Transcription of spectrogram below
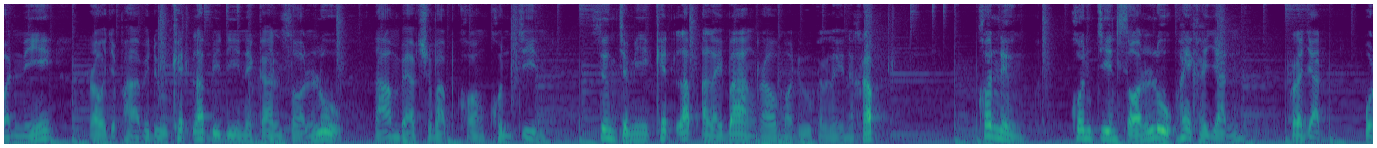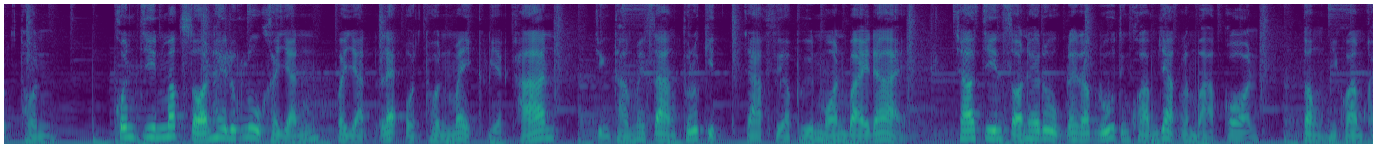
วันนี้เราจะพาไปดูเคล็ดลับดีๆ ในการสอนลูกตามแบบฉบับของคนจีน ซึ่งจะมีเคล็ดลับอะไรบ้างเรามาดูกันเลยนะครับ ข้อ 1. คนจีนสอนลูกให้ขยัน ประหยัด อดทน คนจีนมักสอนให้ลูกๆขยัน ประหยัดและอดทนไม่เกลียดค้าน จึงทำให้สร้างธุรกิจจากเสือผืนหมอนใบได้ ชาวจีนสอนให้ลูกได้รับรู้ถึงความยากลำบากก่อน ต้องมีความข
